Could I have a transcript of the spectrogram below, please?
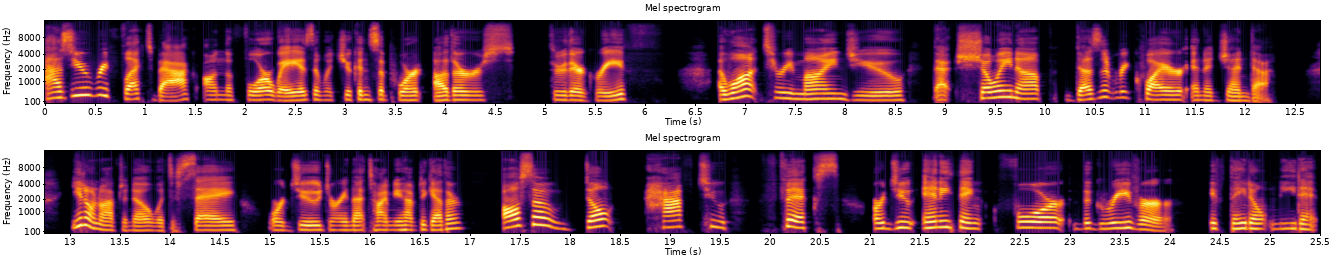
As you reflect back on the four ways in which you can support others through their grief, I want to remind you that showing up doesn't require an agenda. You don't have to know what to say or do during that time you have together. Also, don't have to fix or do anything for the griever if they don't need it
